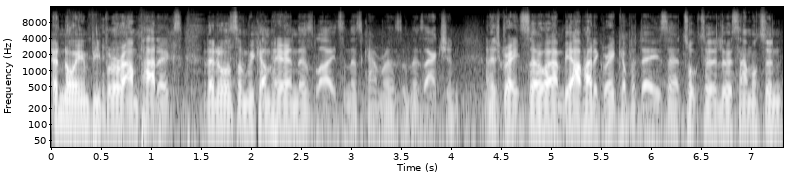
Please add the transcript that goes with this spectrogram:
annoying people around paddocks. And then all of a sudden we come here and there's lights and there's cameras and there's action and it's great. So um, yeah, I've had a great couple of days. Uh, talked to Lewis Hamilton.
